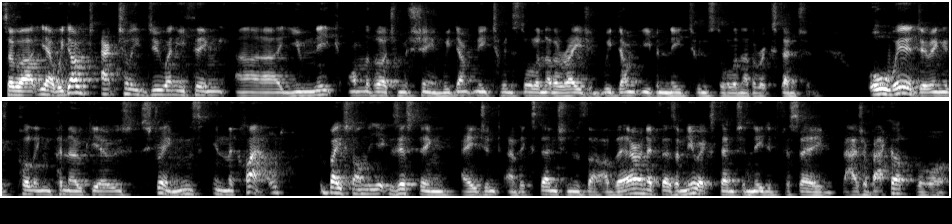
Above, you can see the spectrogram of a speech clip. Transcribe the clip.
So uh, yeah, we don't actually do anything uh, unique on the virtual machine. We don't need to install another agent. We don't even need to install another extension. All we're doing is pulling Pinocchio's strings in the cloud based on the existing agent and extensions that are there. And if there's a new extension needed for, say, Azure Backup or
